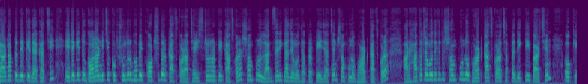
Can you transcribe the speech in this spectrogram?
গাড়াটা আপনাদেরকে দেখাচ্ছি, এটা কিন্তু গলার নিচে খুব সুন্দরভাবে কটসুতার কাজ করা আছে আর স্টোনওয়ার্কের কাজ করা, সম্পূর্ণ লাক্সারি কাজের মধ্যে আপনারা পেয়ে যাচ্ছেন, সম্পূর্ণ ভরাট কাজ করা। আর হাতাটার মধ্যে কিন্তু সম্পূর্ণ ভরাট কাজ করা আছে, আপনারা দেখতেই পারছেন। ওকে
